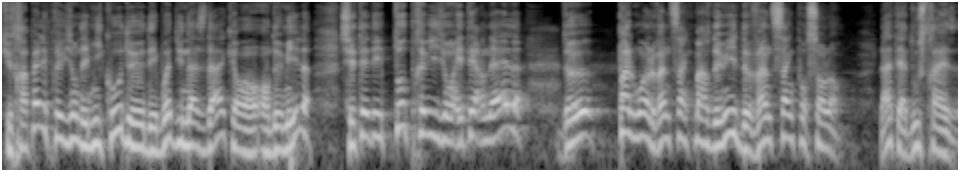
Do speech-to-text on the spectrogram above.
Tu te rappelles les prévisions des MICO de- des boîtes du Nasdaq en, en 2000 C'était des taux de prévision éternels de pas loin le 25 mars 2000 de 25% l'an. Là, tu es à 12-13.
